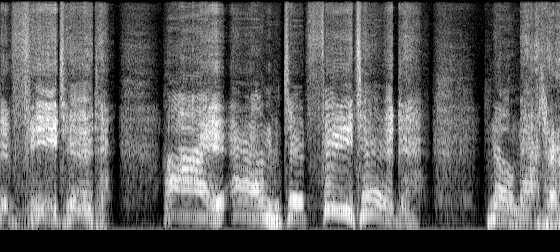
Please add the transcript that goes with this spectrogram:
Defeated! I am defeated! No matter.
